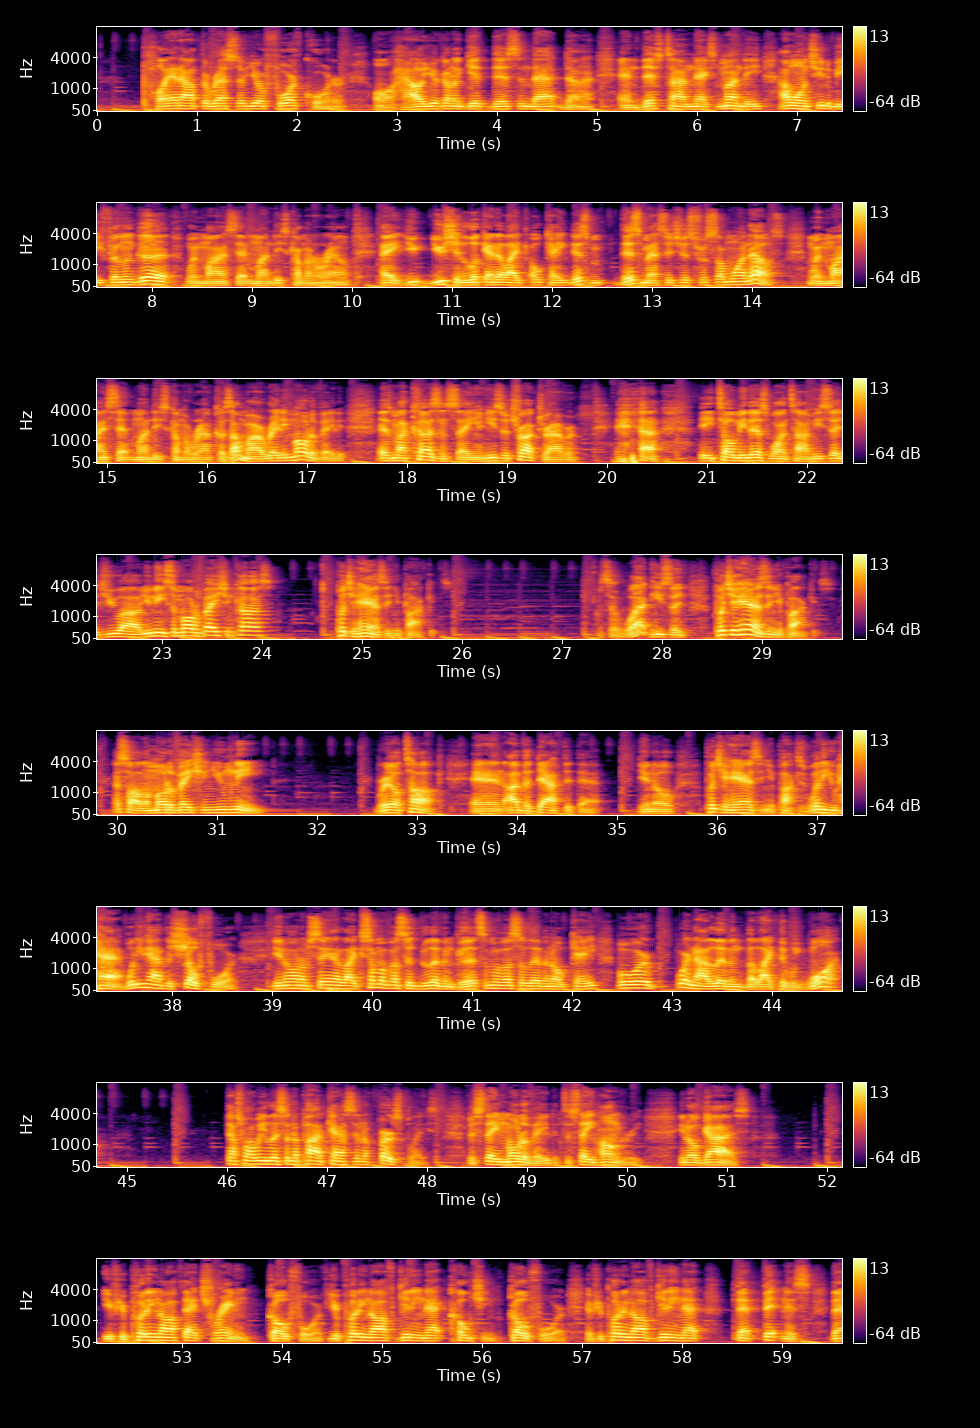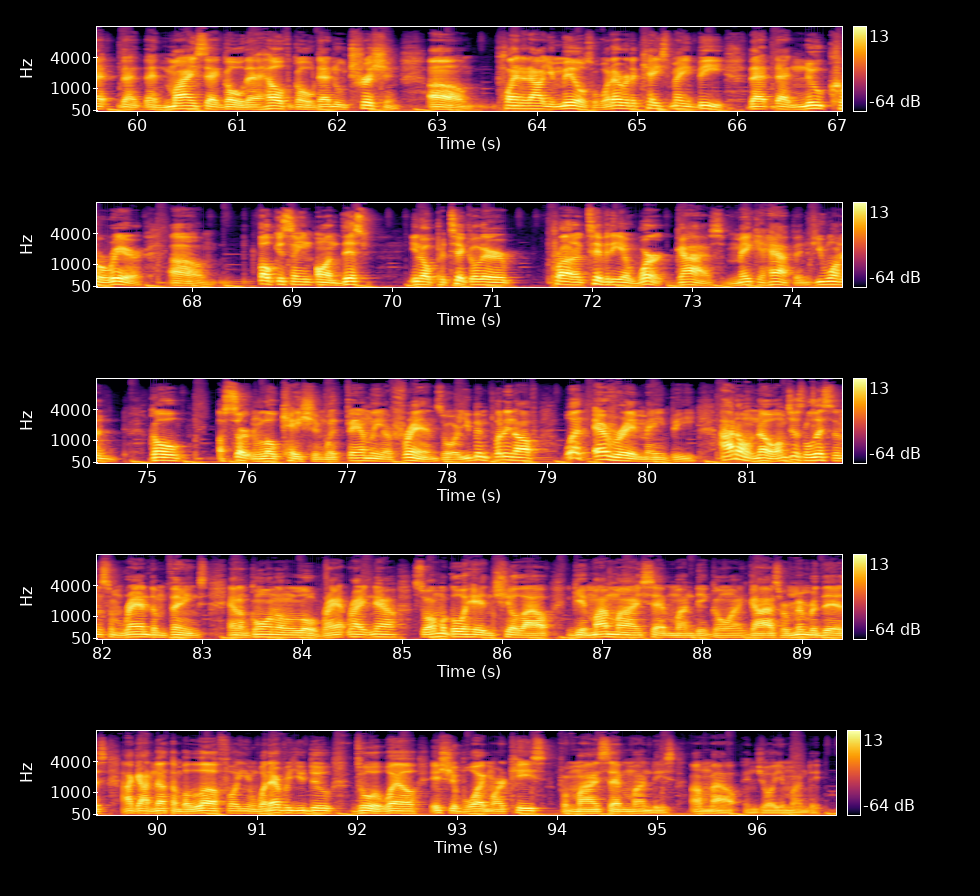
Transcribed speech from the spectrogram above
plan out the rest of your fourth quarter on how you're going to get this and that done. And this time next Monday, I want you to be feeling good when Mindset Monday's coming around. Hey, you you should look at it like, okay, this this message is for someone else when Mindset Monday's come around cuz I'm already motivated. As my cousin saying, he's a truck driver. he told me this one time. He said, "You uh you need some motivation, cuz? Put your hands in your pockets." I said, "What?" He said, "Put your hands in your pockets." That's all the motivation you need. Real talk. And I've adapted that. You know, put your hands in your pockets. What do you have? What do you have to show for? You know what I'm saying? Like some of us are living good, some of us are living okay, but we're we're not living the life that we want. That's why we listen to podcasts in the first place. To stay motivated, to stay hungry. You know, guys, if you're putting off that training, go for it. If you're putting off getting that coaching, go for it. If you're putting off getting that that fitness, that that that mindset goal, that health goal, that nutrition, um, planning out your meals or whatever the case may be, that that new career, um, focusing on this, you know, particular productivity at work, guys, make it happen. If you want to go a certain location with family or friends, or you've been putting off whatever it may be. I don't know. I'm just listening to some random things and I'm going on a little rant right now. So I'm going to go ahead and chill out, get my mindset Monday going. Guys, remember this. I got nothing but love for you. And whatever you do, do it well. It's your boy Marquise from Mindset Mondays. I'm out. Enjoy your Monday.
